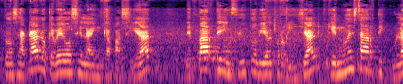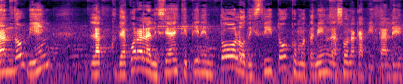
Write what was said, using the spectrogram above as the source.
Entonces acá lo que veo es la incapacidad de parte del Instituto Vial Provincial que no está articulando bien de acuerdo a las necesidades que tienen todos los distritos como también la zona capital de,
